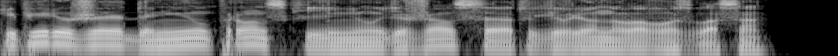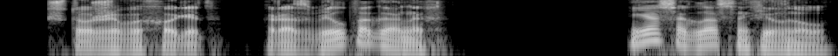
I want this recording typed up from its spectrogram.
Теперь уже Даниил Пронский не удержался от удивленного возгласа. «Что же выходит, разбил поганых?» Я согласно кивнул.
